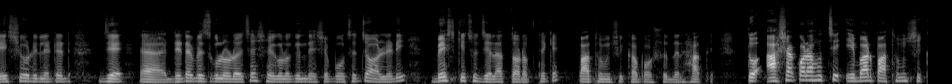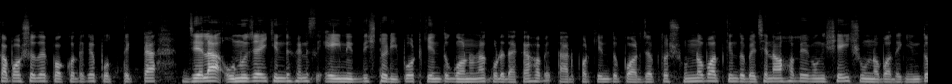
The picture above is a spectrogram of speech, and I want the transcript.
রেশিও রিলেটেড যে ডেটাবেসগুলো রয়েছে, সেগুলো কিন্তু এসে পৌঁছেছে অলরেডি বেশ কিছু জেলার তরফ থেকে প্রাথমিক শিক্ষা পর্ষদের হাতে। তো আশা করা হচ্ছে এবার প্রাথমিক শিক্ষা পর্ষদের পক্ষ থেকে প্রত্যেকটা জেলা অনুযায়ী কিন্তু ফ্রেন্ডস এই নির্দিষ্ট রিপোর্ট কিন্তু গণনা করে দেখা হবে। তারপর কিন্তু পর্যাপ্ত শূন্যপদ কিন্তু বেছে নেওয়া হবে এবং সেই শূন্যপদে কিন্তু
